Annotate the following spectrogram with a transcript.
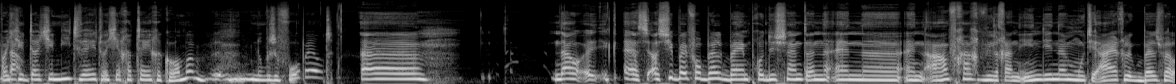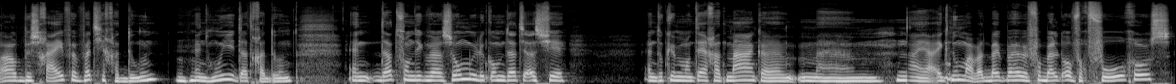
wat Nou. je, dat je niet weet wat je gaat tegenkomen. Noem eens een voorbeeld. Nou, ik- als, als je bijvoorbeeld bij een producent een, een, eh, een aanvraag wil gaan indienen, moet je eigenlijk best wel al beschrijven wat je gaat doen en hoe je dat gaat doen. En dat vond ik wel zo moeilijk, omdat als je een documentaire gaat maken, mm, ehm, nou ja, ik noem maar wat, bij, bij- bijvoorbeeld over vogels.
